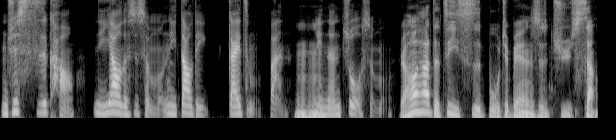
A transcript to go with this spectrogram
你去思考你要的是什么，你到底该怎么办，嗯哼。你能做什么？然后他的第四步就变成是沮丧。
